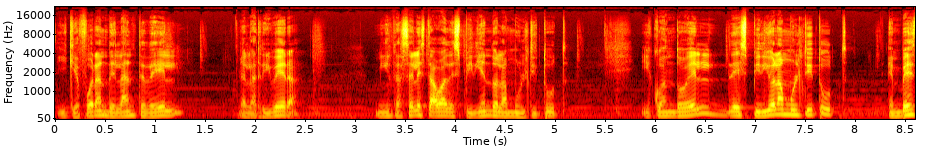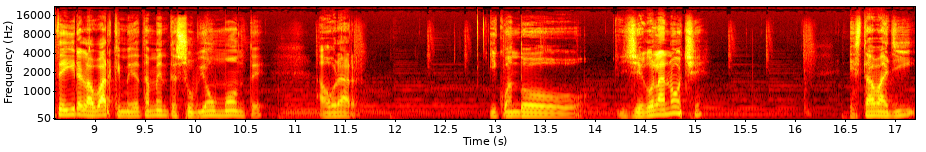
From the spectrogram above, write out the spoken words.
y que fueran delante de él a la ribera, mientras él estaba despidiendo a la multitud. Y cuando él despidió a la multitud, en vez de ir a la barca inmediatamente subió a un monte a orar. Y cuando llegó la noche, estaba allí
